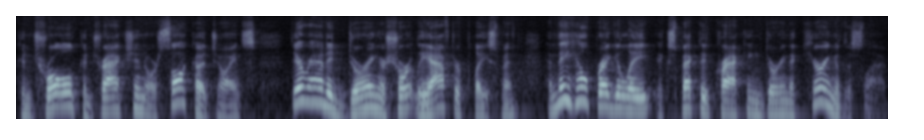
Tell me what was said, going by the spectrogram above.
Control, contraction, or saw cut joints, they're added during or shortly after placement, and they help regulate expected cracking during the curing of the slab.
